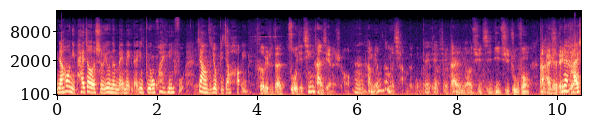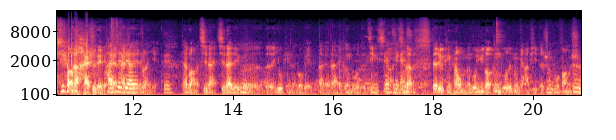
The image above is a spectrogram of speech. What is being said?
然后你拍照的时候又能美美的，又不用换衣服，这样子就比较好一点。特别是在做一些轻探险的时候，嗯，它没有那么强的功能的要求，但是你要去极地去珠峰，那还是得，那还是有，那还是得，还是得专业。对，太棒了，期待期待这个呃优品能够给大家带来更多的惊喜啊！感谢期待在这个平台上我们能够遇到更多的这种雅痞的生活方式，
